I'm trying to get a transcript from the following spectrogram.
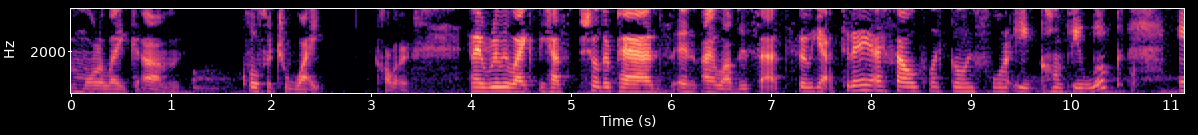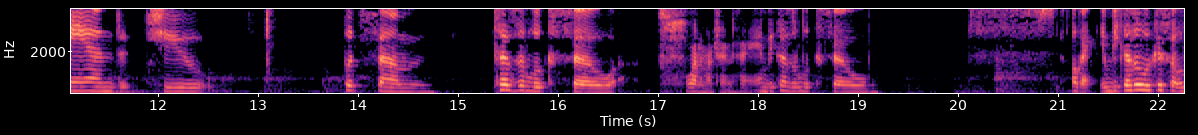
more like um closer to white color. And I really like it has shoulder pads and I love this set. So yeah today I felt like going for a comfy look and to put some because it looks so what am I trying to say? And because it looks so okay and because the look is so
